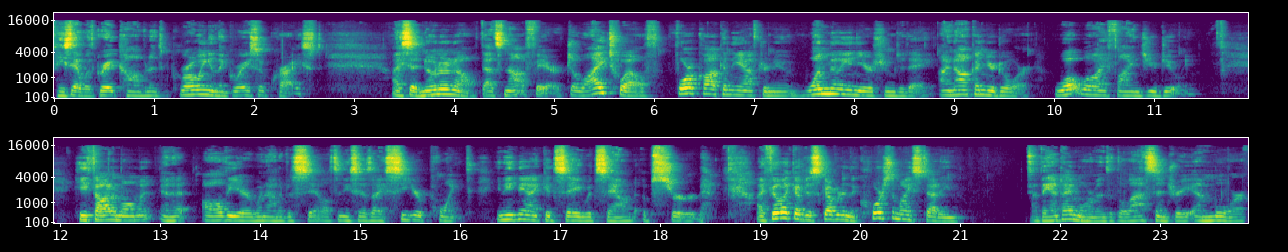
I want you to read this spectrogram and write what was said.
He said with great confidence, growing in the grace of Christ. I said, no, no, no, that's not fair. July 12th, 4 o'clock in the afternoon, 1 million years from today, I knock on your door. What will I find you doing? He thought a moment and all the air went out of his sails and he says, I see your point. Anything I could say would sound absurd. I feel like I've discovered in the course of my study of anti Mormons of the last century and more,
